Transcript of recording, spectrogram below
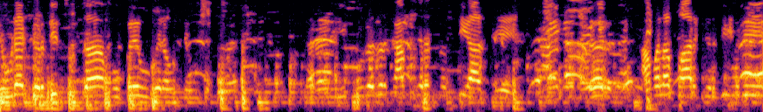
एवढ्या गर्दीत सुद्धा मोकळे उभे राहून देऊ शकतो कारण ही पोरं जर काम करत नसती आज ते तर आम्हाला फार गर्दीमध्ये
